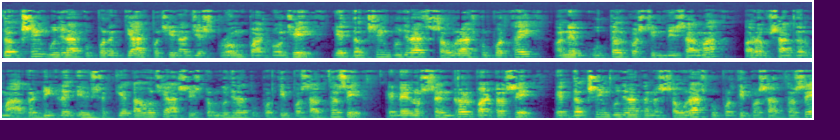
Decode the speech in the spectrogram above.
દક્ષિણ ગુજરાત ઉપર ત્યાર પછીના જે સ્ટ્રોંગ પાર્ટો છે, એ દક્ષિણ ગુજરાત, સૌરાષ્ટ્ર ઉપર થઈ અને ઉત્તર પશ્ચિમ દિશામાં અરબ સાગરમાં આગળ નીકળે તેવી શક્યતાઓ છે. આ સિસ્ટમ ગુજરાત ઉપરથી પસાર થશે એટલે એનો સેન્ટ્રલ પાર્ટ હશે એ દક્ષિણ ગુજરાત અને સૌરાષ્ટ્ર ઉપરથી પસાર થશે.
